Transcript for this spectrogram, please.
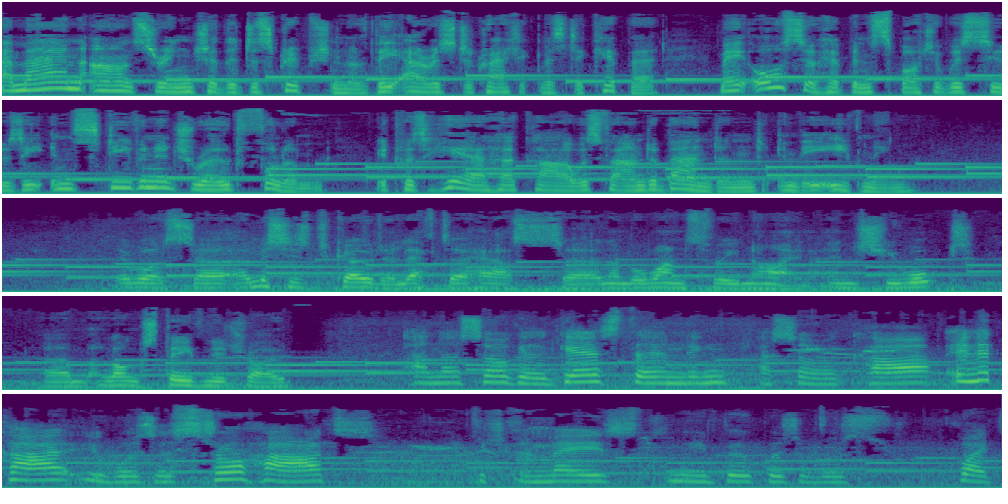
A man answering to the description of the aristocratic Mr. Kipper may also have been spotted with Susie in Stevenage Road, Fulham. It was here her car was found abandoned in the evening. There was uh, Mrs. Jagoda left her house uh, number 139 and she walked um, along Stevenage Road. And I saw a girl standing, I saw a car. In the car, it was a straw hat, which amazed me because it was quite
